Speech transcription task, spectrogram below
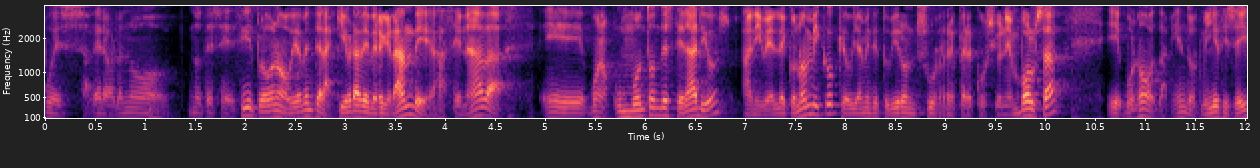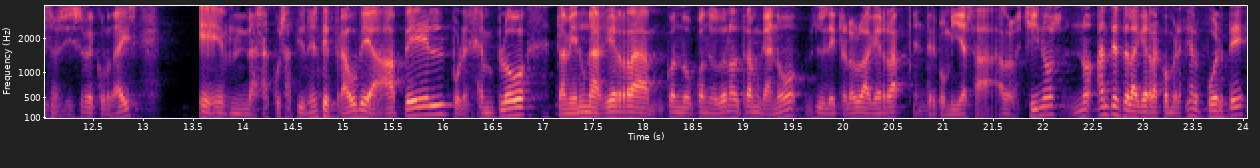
pues, a ver, ahora no, no te sé decir, pero bueno, obviamente la quiebra de Bergrande hace nada. Eh, bueno, un montón de escenarios a nivel económico que obviamente tuvieron su repercusión en bolsa. Eh, bueno, también en 2016, no sé si recordáis, las acusaciones de fraude a Apple, por ejemplo, también una guerra, cuando, cuando Donald Trump ganó, le declaró la guerra, entre comillas, a, los chinos, no, antes de la guerra comercial fuerte,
